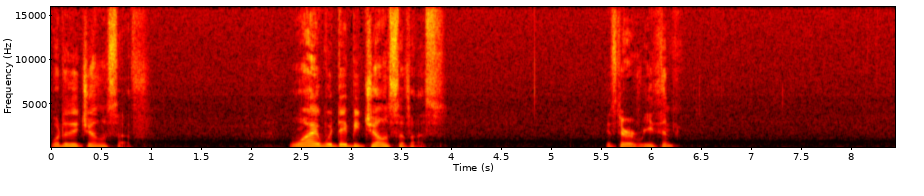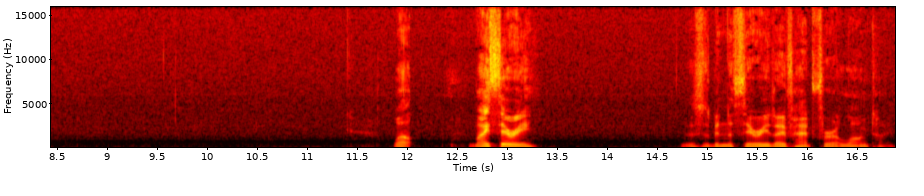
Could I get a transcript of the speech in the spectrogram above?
What are they jealous of? Why would they be jealous of us? Is there a reason? Well, my theory this has been the theory that I've had for a long time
